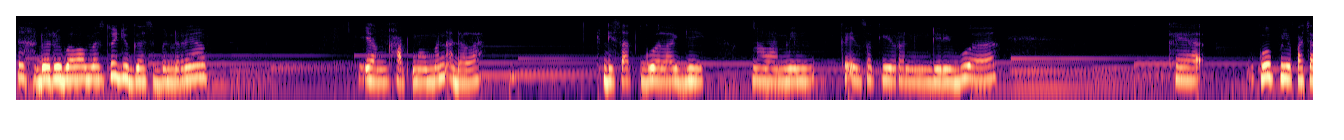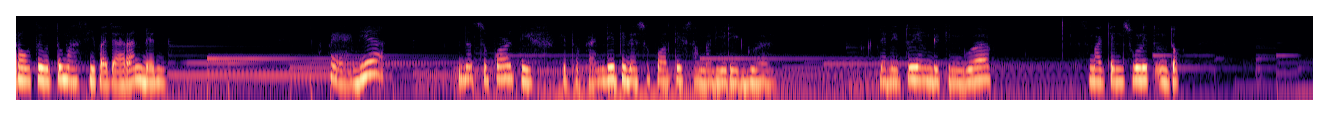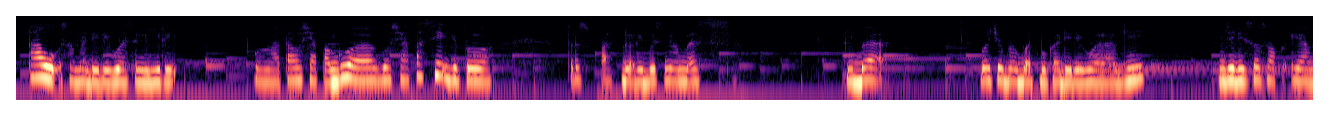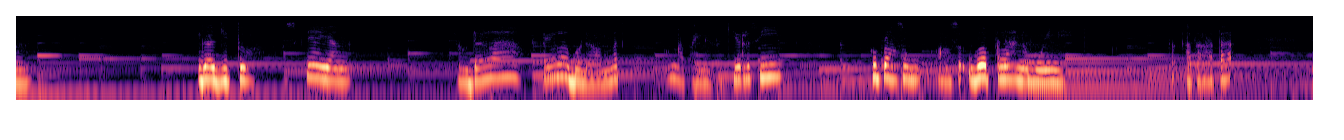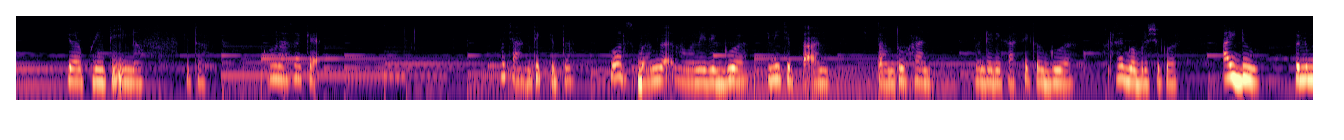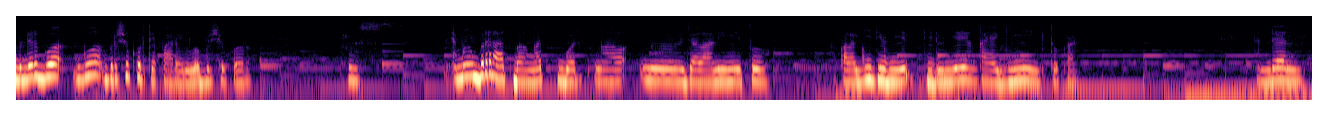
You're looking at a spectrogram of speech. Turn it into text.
Nah 2018 itu juga sebenarnya yang hard moment adalah di saat gue lagi ngalamin keinsecurean diri gue kayak gue punya pacar waktu itu masih pacaran dan apa ya dia not supportive gitu kan. Dia tidak supportive sama diri gue dan itu yang bikin gue semakin sulit untuk tahu sama diri gue sendiri. Gue nggak tahu siapa gue gue siapa sih gitu loh. Terus pas 2019 tiba gue coba buat buka diri gue lagi menjadi sosok yang nggak gitu. Maksudnya yang ya udahlah ayolah bodo amat lo ngapain insecure sih? Gue langsung langsung gue pernah nemu ini kata-kata you're pretty enough gitu. Gue ngerasa kayak gue cantik gitu. Gue harus bangga sama diri gue ini ciptaan ciptaan Tuhan yang udah dikasih ke gue harusnya gue bersyukur. I do. Bener-bener gue gue bersyukur tiap hari gue bersyukur. Terus emang berat banget buat ngal, ngejalanin itu. Apalagi di dunia di dunia yang kayak gini gitu kan. And then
